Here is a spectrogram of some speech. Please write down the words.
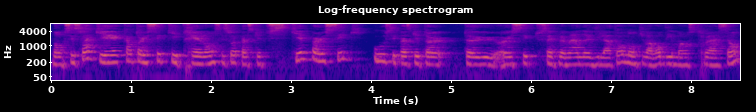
Donc, c'est soit que quand as un cycle qui est très long, c'est soit parce que tu skippes un cycle ou c'est parce que tu as, eu un cycle tout simplement anovulatoire, donc il va y avoir des menstruations,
